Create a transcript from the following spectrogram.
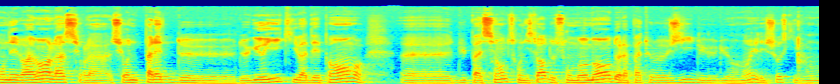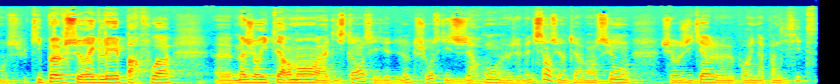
On est vraiment là sur, une palette de, de gris qui va dépendre euh, du patient, de son histoire, de son moment, de la pathologie du, moment. Il y a des choses qui, peuvent se régler parfois euh, majoritairement à distance et il y a d'autres choses qui se géreront euh, jamais à distance. Une intervention chirurgicale pour une appendicite,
